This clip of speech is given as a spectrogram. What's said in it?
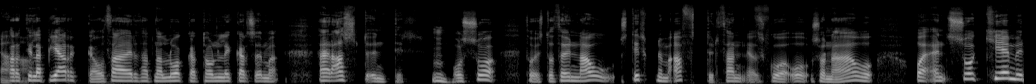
Já. bara til að bjarga og það eru þarna loka tónleikar sem að það er allt undir Mhm. og svo, þú veist, og þau ná styrknum aftur þann, sko, og svona og, og en svo kemur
